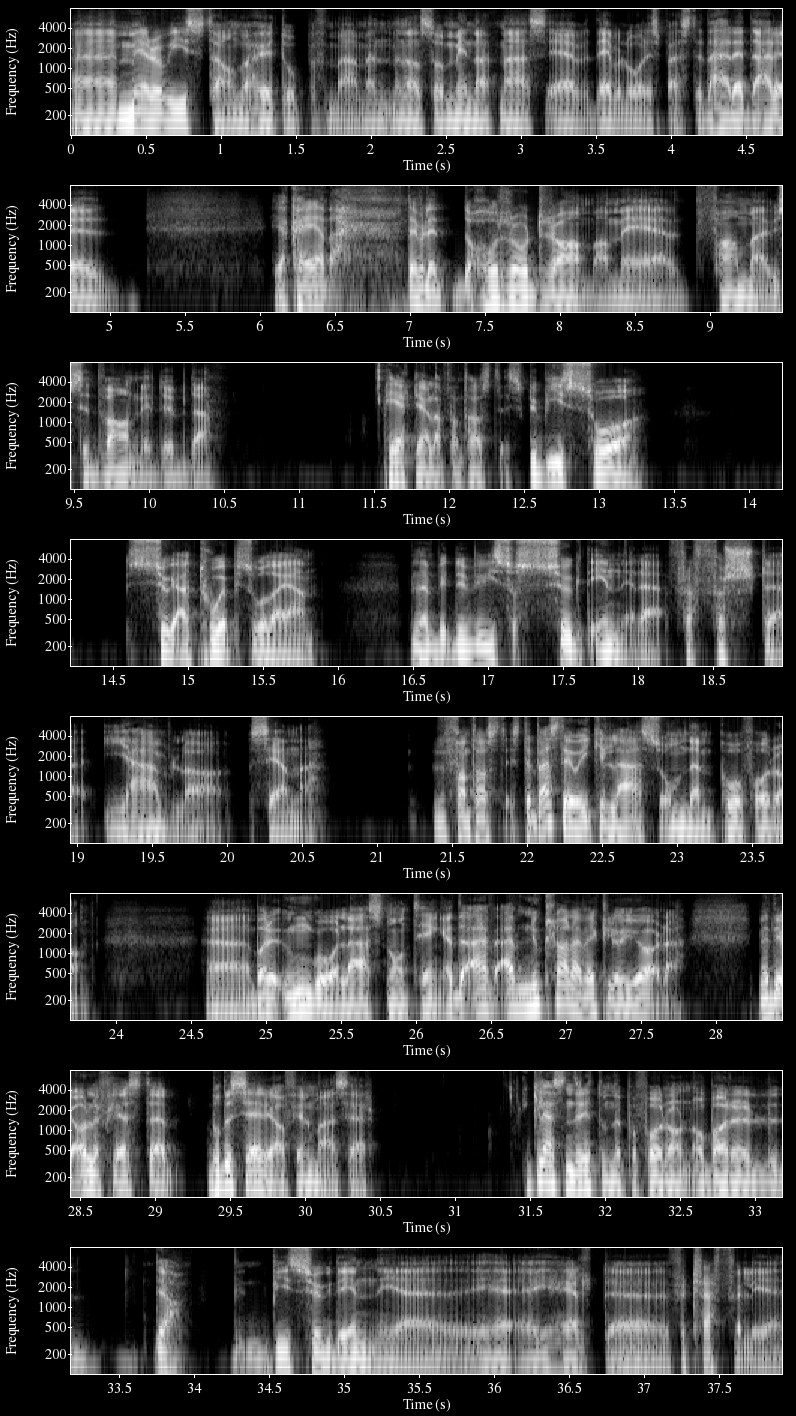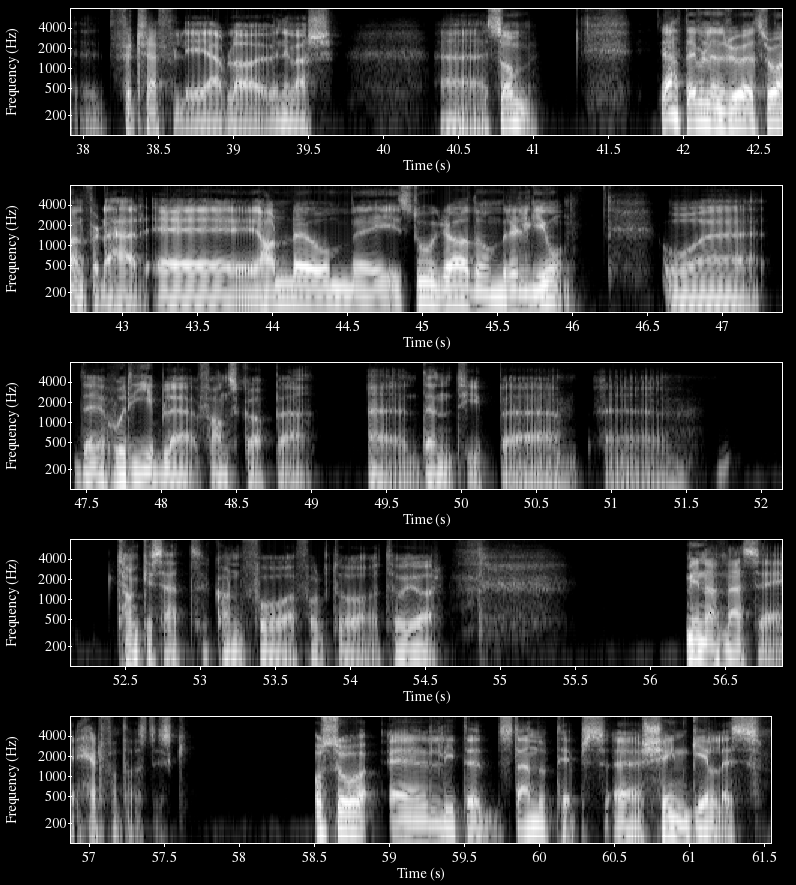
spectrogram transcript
Uh, Mare of Easttown var høyt oppe for meg, men, men altså Midnight Mass er, det er vel årets beste. Det her er, det her er Ja, hva er det? Det er vel et horrordrama med faen meg usedvanlig dybde. Helt jævla fantastisk. Du blir så Jeg har to episoder igjen, men du blir så sugd inn i det fra første jævla scene. Fantastisk. Det beste er å ikke lese om dem på forhånd. Uh, bare unngå å lese noen ting. Nå klarer jeg virkelig å gjøre det med de aller fleste, både serier og filmer jeg ser. Ikke les en dritt om det på forhånd, og bare ja, bli sugd inn i ei helt uh, fortreffelig, fortreffelig jævla univers. Uh, som Ja, det er vel den røde tråden for det her. Uh, handler om, i stor grad om religion og eh, det horrible faenskapet den type tankesett kan få folk til å, til å gjøre. Mass er helt fantastisk. Og så et lite standup-tips. Eh, Shane Gillis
